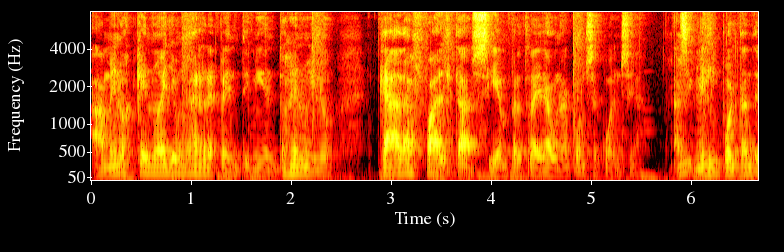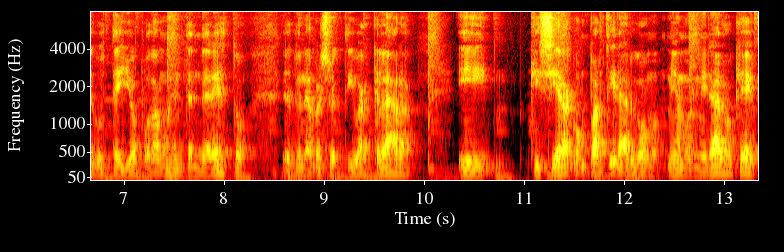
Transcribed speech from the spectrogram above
a menos que no haya un arrepentimiento genuino, cada falta siempre traerá una consecuencia. Así que es importante que usted y yo podamos entender esto desde una perspectiva clara. Y quisiera compartir algo, mi amor. Mira lo que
